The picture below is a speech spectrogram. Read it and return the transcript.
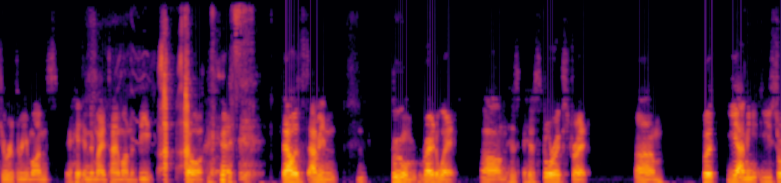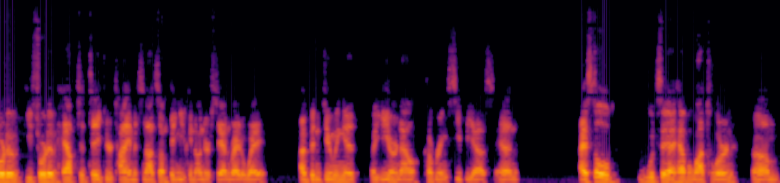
two or three months into my time on the beat. So that was, I mean, boom, right away. Um, his historic strike. Um, but yeah, I mean, you sort of you sort of have to take your time. It's not something you can understand right away. I've been doing it a year now, covering CPS, and I still would say I have a lot to learn. Um,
